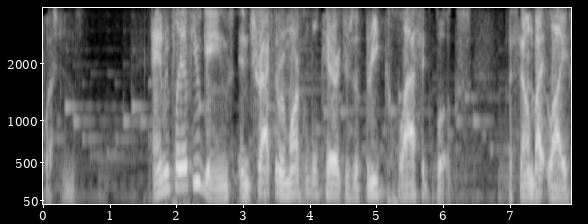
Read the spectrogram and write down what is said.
questions. And we play a few games and track the remarkable characters of three classic books, A Soundbite Life,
